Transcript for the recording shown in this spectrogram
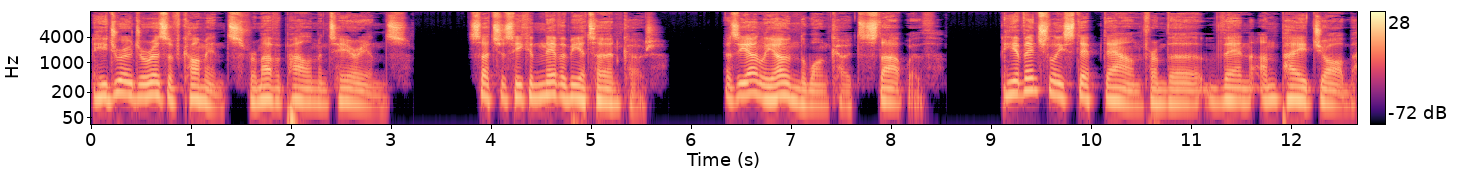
He drew derisive comments from other parliamentarians, such as he could never be a turncoat, as he only owned the one coat to start with. He eventually stepped down from the then unpaid job,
